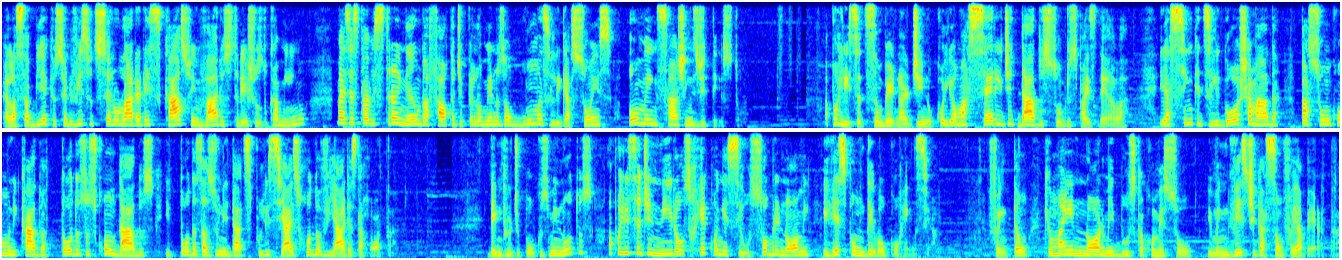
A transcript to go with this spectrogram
Ela sabia que o serviço de celular era escasso em vários trechos do caminho, mas estava estranhando a falta de pelo menos algumas ligações ou mensagens de texto. A polícia de São Bernardino colheu uma série de dados sobre os pais dela e, assim que desligou a chamada, passou um comunicado a todos os condados e todas as unidades policiais rodoviárias da rota. Dentro de poucos minutos, a polícia de Needles reconheceu o sobrenome e respondeu à ocorrência. Foi então que uma enorme busca começou e uma investigação foi aberta.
